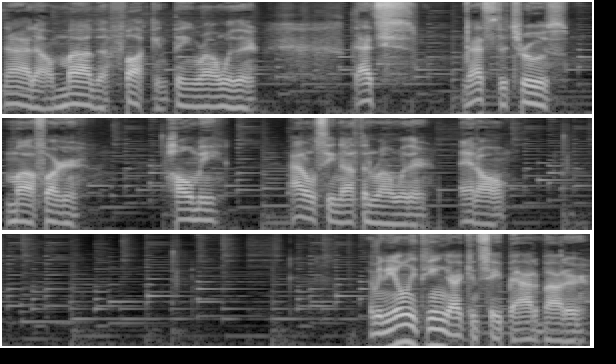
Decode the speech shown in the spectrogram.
nada, motherfucking thing wrong with her, that's that's the truth, motherfucker, homie. I don't see nothing wrong with her at all. I mean, the only thing I can say bad about her,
